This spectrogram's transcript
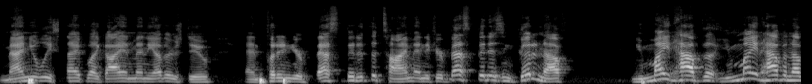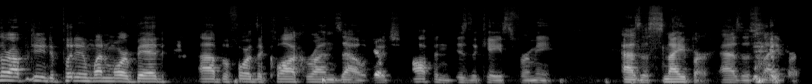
manually snipe like I and many others do and put in your best bid at the time. And if your best bid isn't good enough, you might have the you might have another opportunity to put in one more bid uh, before the clock runs out, yep. which often is the case for me as a sniper. As a sniper,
